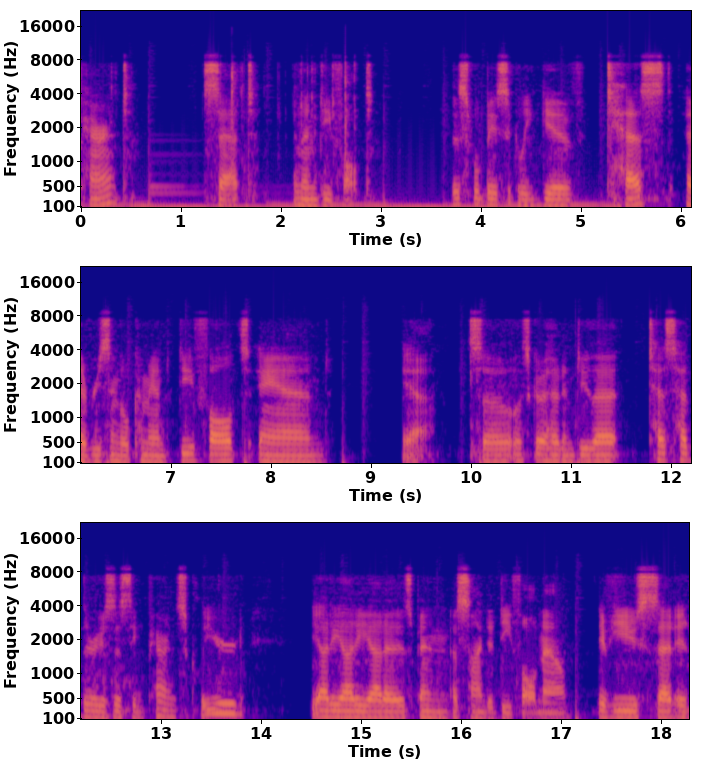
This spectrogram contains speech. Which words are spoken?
Parent, set, and then default. This will basically give test every single command default and yeah, so let's go ahead and do that. Test had their existing parents cleared, yada yada yada. It's been assigned a default now. If you set it,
